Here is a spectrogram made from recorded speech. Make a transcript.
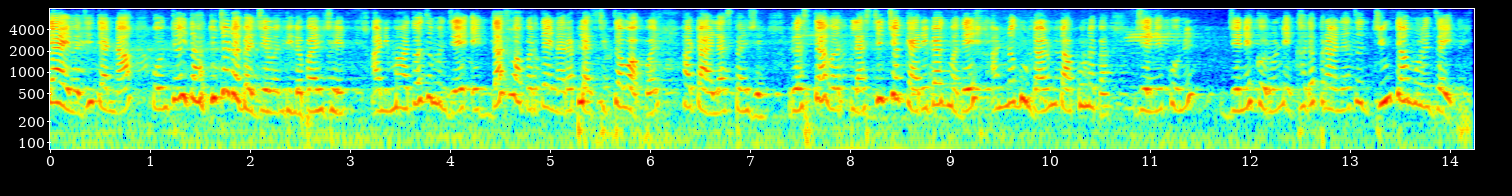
त्याऐवजी त्यांना कोणत्याही धातूच्या डब्यात जेवण दिलं पाहिजे. आणि महत्त्वाचं म्हणजे एकदाच वापरता येणाऱ्या प्लास्टिकचा वापर हा टाळलाच पाहिजे. रस्त्यावर प्लास्टिकच्या कॅरीबॅगमध्ये अन्न गुंडाळून टाकू नका. जेणेकरून जेणेकरून एखाद्या प्राण्याचा जीव त्यामुळे जाईल.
